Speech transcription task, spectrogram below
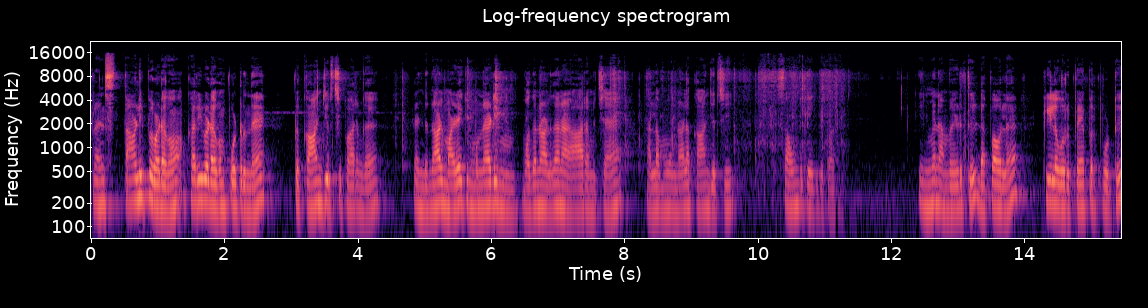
ஃப்ரெண்ட்ஸ் தாளிப்பு வடகம் கறி வடகம் போட்டிருந்தேன். இப்போ காஞ்சிருச்சு பாருங்கள் ரெண்டு நாள் மழைக்கு முன்னாடி முத நாள் தான் நான் ஆரம்பித்தேன் நல்லா மூணு நாளாக காஞ்சிருச்சு. சவுண்டு கேட்குது பாருங்கள் இனிமேல் நம்ம எடுத்து டப்பாவில் கீழே ஒரு பேப்பர் போட்டு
